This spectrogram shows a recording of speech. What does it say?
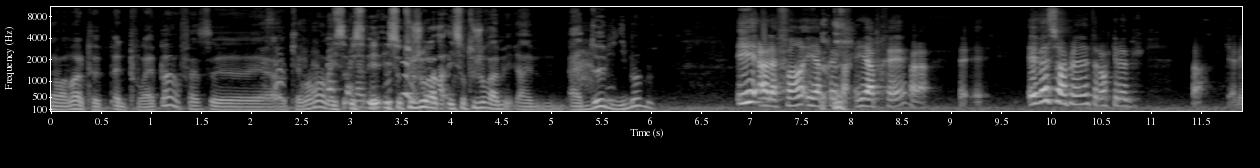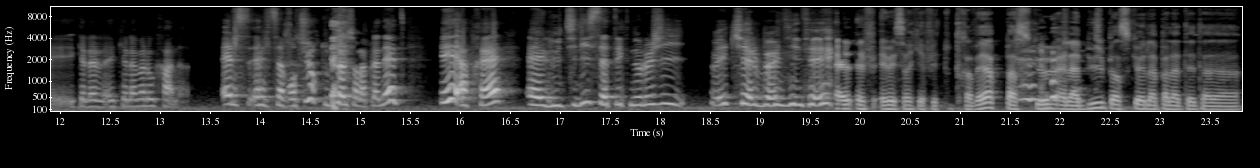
Normalement, elle peut, elle pourrait pas. Enfin, c'est- C'est ça, à aucun moment? Ils sont, se ils, balader ils sont toujours, à, ils sont toujours à, à- à deux minimum. Et à la fin, et après, et après, voilà. Elle va sur la planète alors qu'elle a bu. Enfin, qu'elle est- qu'elle a, mal au crâne. Elle, elle s'aventure toute seule sur la planète. Et après, elle utilise sa technologie Mais quelle bonne idée Elle, elle fait- eh, c'est vrai qu'elle fait tout de travers parce qu'elle a bu, parce qu'elle n'a pas la tête à,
